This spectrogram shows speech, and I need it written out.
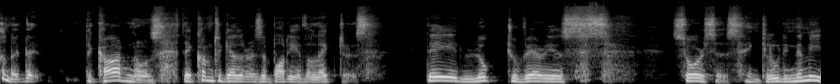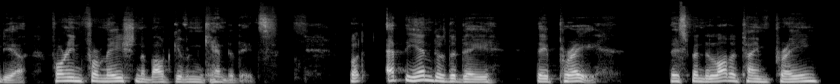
Well, the, the cardinals, they come together as a body of electors. They look to various sources, including the media, for information about given candidates. But at the end of the day, they pray. They spend a lot of time praying.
